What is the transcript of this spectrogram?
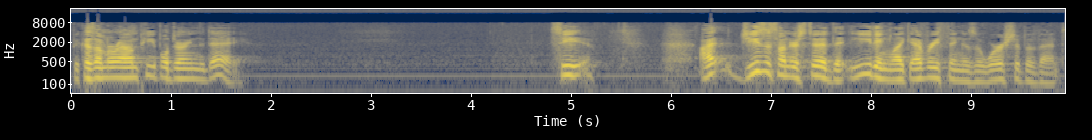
because I'm around people during the day. See, I, Jesus understood that eating, like everything, is a worship event.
